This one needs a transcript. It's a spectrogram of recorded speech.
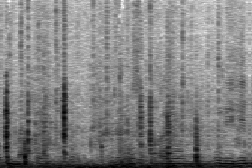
Huwag na kayo. Kasi tayong ulihin.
